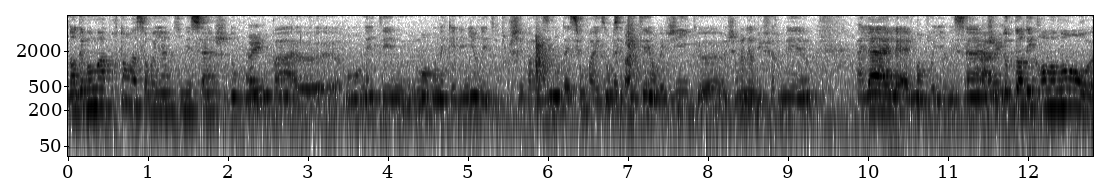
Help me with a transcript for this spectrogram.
dans des moments importants, on va s'envoyer un petit message. Donc, on, Oui. on va. euh, on a été. Moi, mon académie, on a été touché par les inondations, par exemple, cet été en Belgique. euh, on a Mhm. dû fermer. euh, là, elle, elle m'a envoyé un message. Ah oui. Donc, dans des grands moments, euh,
